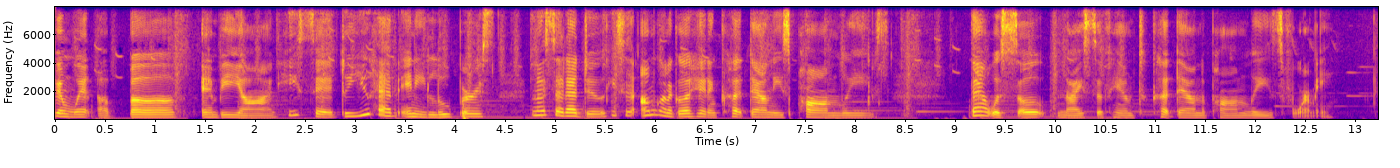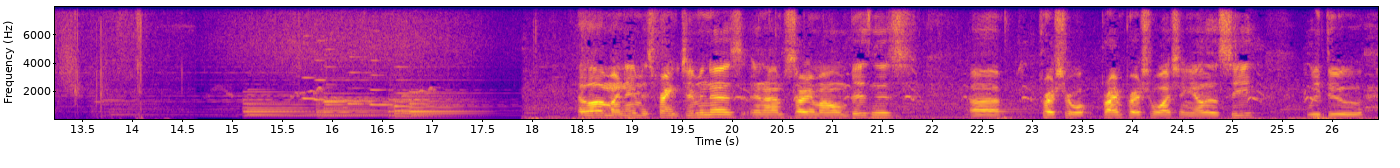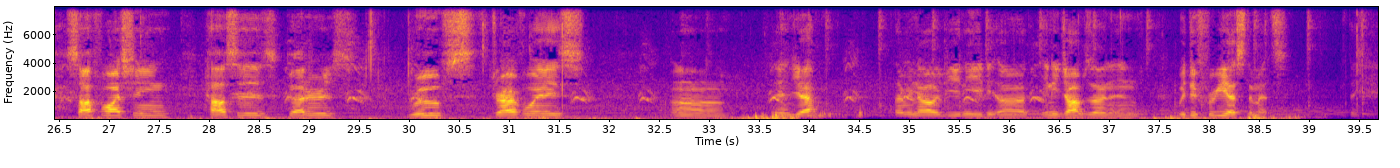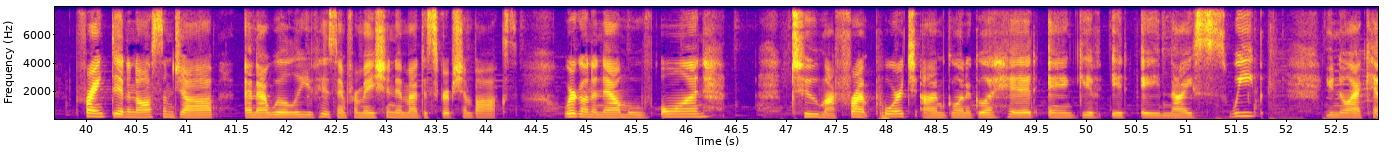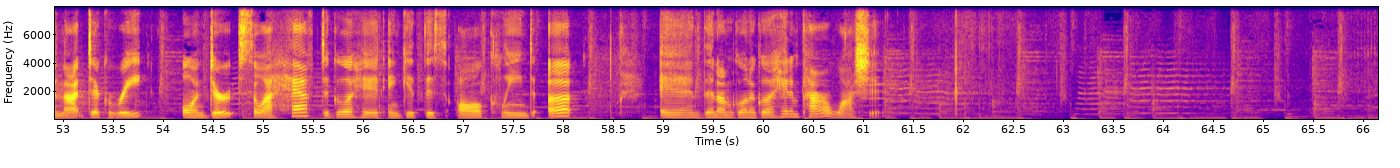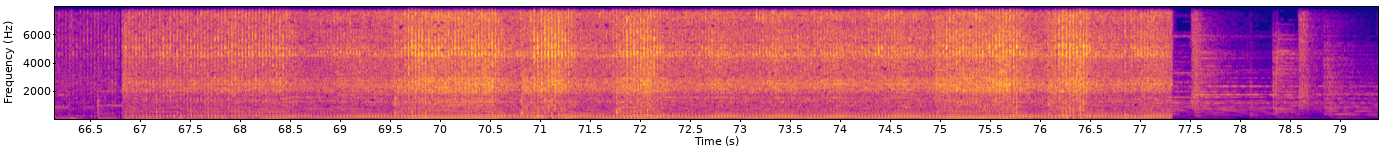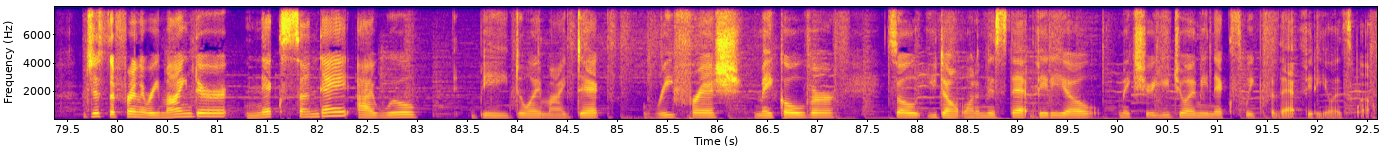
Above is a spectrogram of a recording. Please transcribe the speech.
Even went above and beyond. He said, Do you have any loppers? And I said, I do. He said, I'm going to go ahead and cut down these palm leaves. That was so nice of him to cut down the palm leaves for me. Hello, my name is Frank Jimenez, and I'm starting my own business, uh, Pressure Prime Pressure Washing LLC. We do soft washing, houses, gutters, roofs, driveways, um, and yeah. Let me know if you need uh, any jobs done, and we do free estimates. Frank did an awesome job, and I will leave his information in my description box. We're going to now move on to my front porch. I'm going to go ahead and give it a nice sweep. You know, I cannot decorate on dirt, so I have to go ahead and get this all cleaned up. And then I'm going to go ahead and power wash it. Just a friendly reminder next Sunday, I will be doing my deck refresh makeover. So you don't want to miss that video. Make sure you join me next week for that video as well.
